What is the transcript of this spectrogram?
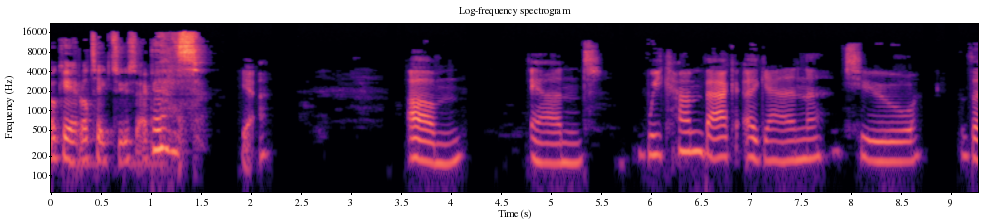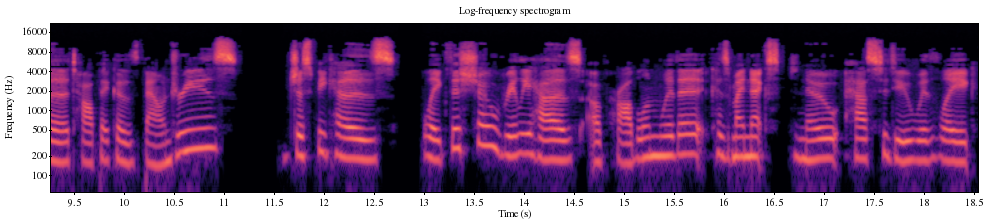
Okay, it'll take 2 seconds. Yeah. Um and we come back again to the topic of boundaries just because like this show really has a problem with it cuz my next note has to do with like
